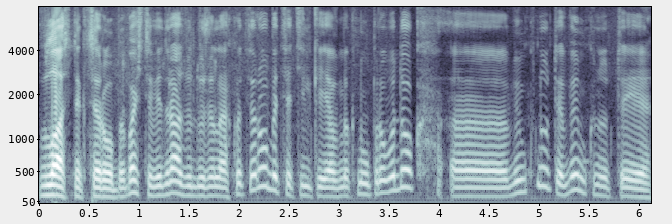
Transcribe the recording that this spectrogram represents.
власник це робить. Бачите, відразу дуже легко це робиться, тільки я вмикнув проводок, е, вимкнути, вимкнути.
